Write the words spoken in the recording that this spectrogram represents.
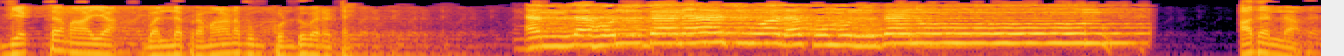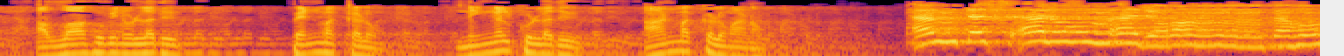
വ്യക്തമായ വല്ല പ്രമാണവും കൊണ്ടുവരട്ടെ. അതല്ല അള്ളാഹുവിനുള്ളത് പെൺമക്കളും നിങ്ങൾക്കുള്ളത് ആൺമക്കളുമാണോ? أم تسألهم أجرا فهم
